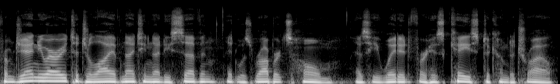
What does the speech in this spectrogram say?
From January to July of 1997, it was Robert's home as he waited for his case to come to trial.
